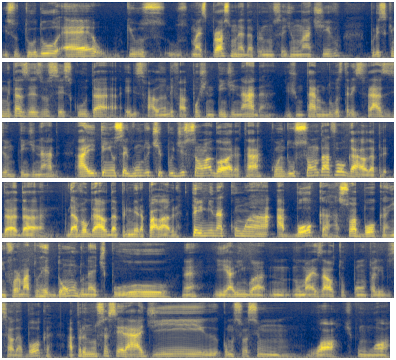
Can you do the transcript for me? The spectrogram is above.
Isso tudo é o que os, os mais próximo né, da pronúncia de um nativo por isso que muitas vezes você escuta eles falando e fala, poxa, não entendi nada. Juntaram duas, três frases e eu não entendi nada. Aí tem o segundo tipo de som agora, tá? Quando o som da vogal, da, da, da, da vogal da primeira palavra, termina com a, a boca, a sua boca, em formato redondo, né? Tipo, uh, né? E a língua no mais alto ponto ali do céu da boca, a pronúncia será de como se fosse um ó, tipo um ó,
